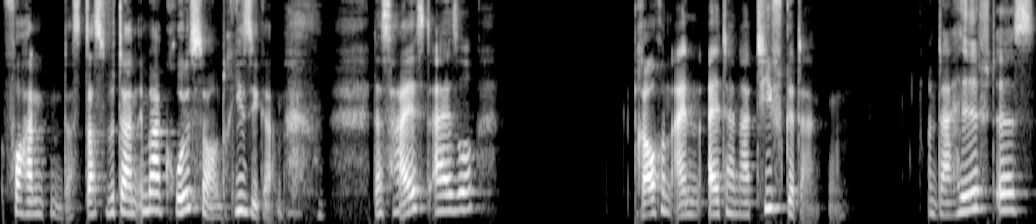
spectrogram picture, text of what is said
vorhanden. Das, das wird dann immer größer und riesiger. Das heißt also, wir brauchen einen Alternativgedanken. Und da hilft es,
